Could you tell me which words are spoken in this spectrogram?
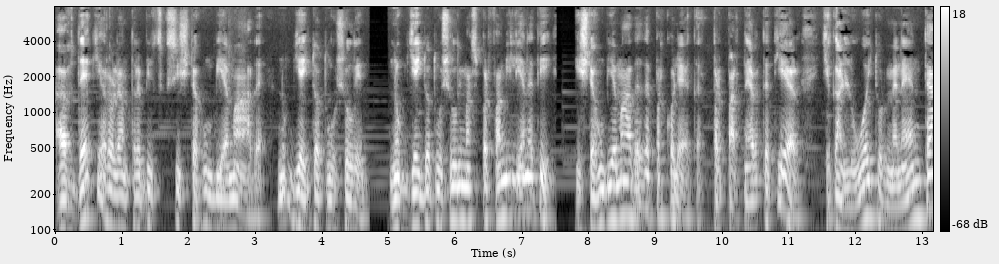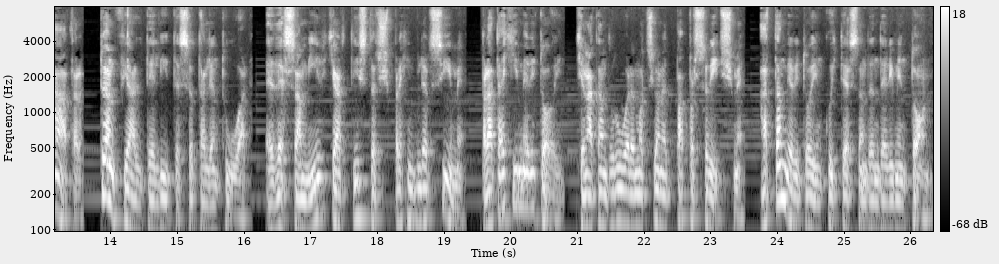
A vdekja e Roland Trebickës ishte humbje e madhe, nuk gjej dot ngushëllim. Nuk gjej dot ngushëllim as për familjen e tij. Ishte humbje e madhe edhe për kolegët, për partnerët e tjerë që kanë luajtur me ne në teatër. Këto janë fjalët e elitës së talentuar, Edhe sa mirë që artistët shprehin vlerësime për ata që i meritojnë, që na kanë dhuruar emocione të papërsëritshme. Ata meritojnë kujtesën dhe nderimin tonë.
